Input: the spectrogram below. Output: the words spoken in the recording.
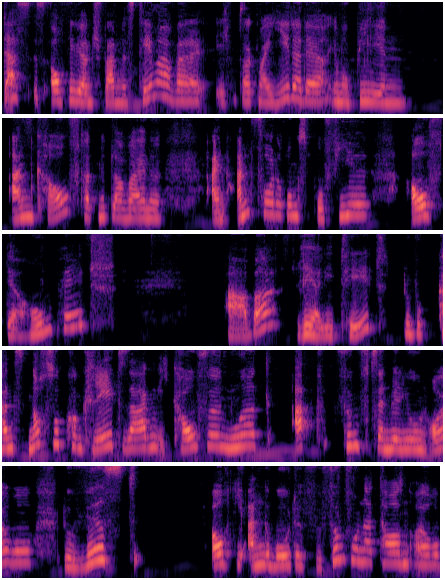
Das ist auch wieder ein spannendes Thema, weil ich sag mal, jeder, der Immobilien ankauft, hat mittlerweile ein Anforderungsprofil auf der Homepage. Aber Realität, du kannst noch so konkret sagen, ich kaufe nur ab 15 Millionen Euro. Du wirst auch die Angebote für 500.000 Euro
